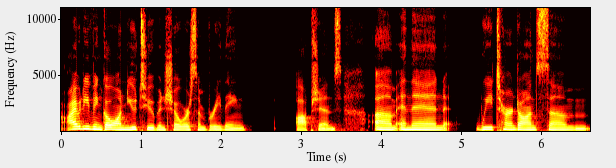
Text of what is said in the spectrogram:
I would even go on YouTube and show her some breathing options, um, and then we turned on some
